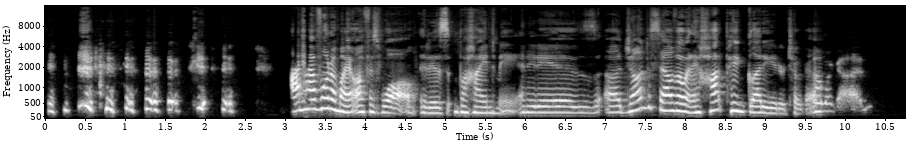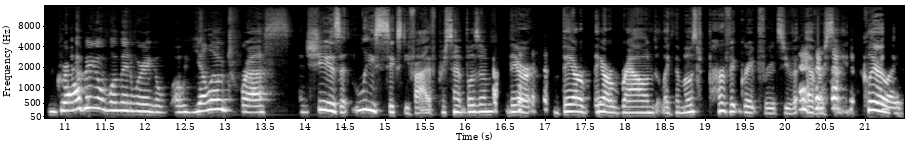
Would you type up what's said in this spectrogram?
I have one on my office wall. It is behind me, and it is uh, John DeSalvo in a hot pink gladiator toga. Oh my god! Grabbing a woman wearing a, a yellow dress and she is at least 65% bosom. They are they are they are round like the most perfect grapefruits you've ever seen, clearly.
